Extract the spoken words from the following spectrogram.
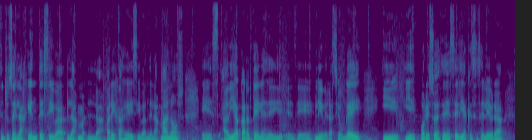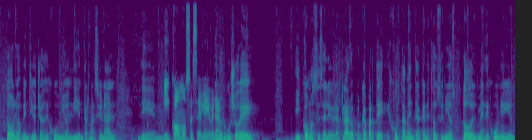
Entonces la gente se iba, las, parejas gays iban de las manos, había carteles de, liberación gay y, por eso es desde ese día que se celebra todos los 28 de junio el Día Internacional de... ¿Y cómo se celebra? Del orgullo gay. ¿Y cómo se celebra? Claro, porque aparte, justamente acá en Estados Unidos, todo el mes de junio y en,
